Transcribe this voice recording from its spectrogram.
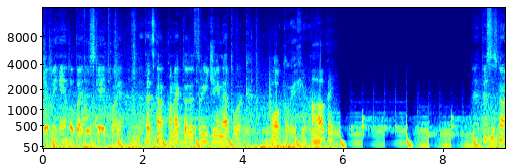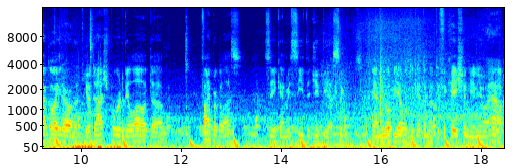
will be handled by this gateway. That's going to connect to the 3G network locally here. oh okay This is going to go either on your dashboard below the fiberglass so you can receive the GPS signals. And you'll be able to get a notification in your app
